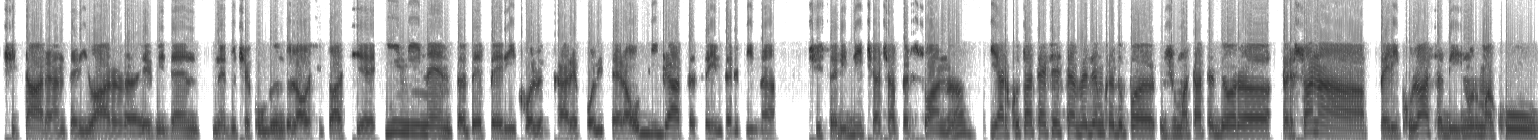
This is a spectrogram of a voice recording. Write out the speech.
citare anterioară, evident, ne duce cu gândul la o situație iminentă de pericol în care poliția era obligată să intervină și să ridice acea persoană, iar cu toate acestea vedem că după jumătate de oră persoana periculoasă din urmă cu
